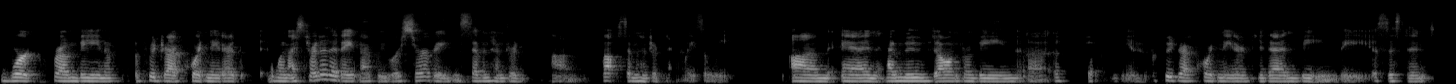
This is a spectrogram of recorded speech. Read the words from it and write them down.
worked from being a, a food drive coordinator when I started at AFAC, we were serving 700, um, about 700 families a week. Um, and I moved on from being a, a, you know, food drive coordinator to then being the assistant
